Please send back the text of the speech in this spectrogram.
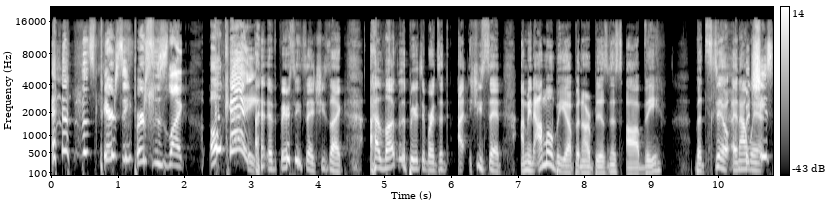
and this piercing person is like, okay. and the piercing said, she's like, I love the piercing person. I, she said, I mean, I'm going to be up in our business, obvi. But still, and I But went, she's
